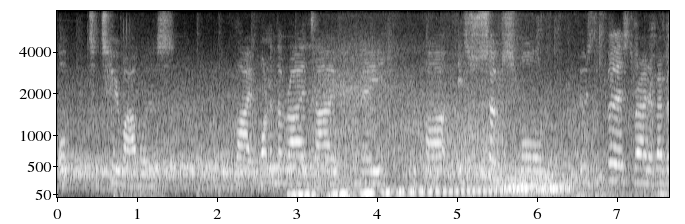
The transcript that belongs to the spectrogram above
up to two hours. Like one of the rides I've made, the park is so small. It was the first ride I've ever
